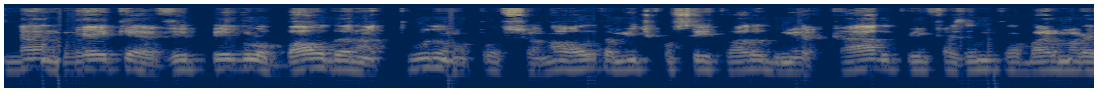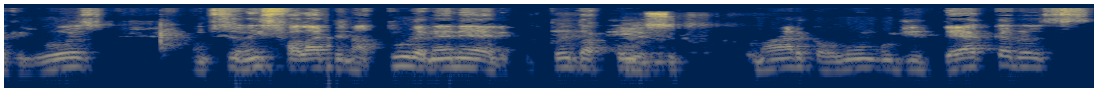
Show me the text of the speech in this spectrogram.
né? Andréa, que é VP Global da Natura, uma profissional altamente conceituada do mercado, que vem fazendo um trabalho maravilhoso. Não precisa nem se falar de Natura, né, Nelly? Toda a marca ao longo de décadas.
